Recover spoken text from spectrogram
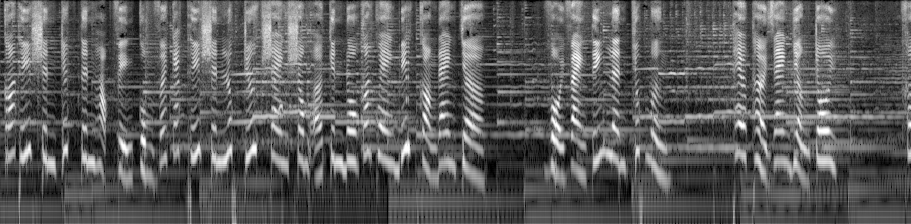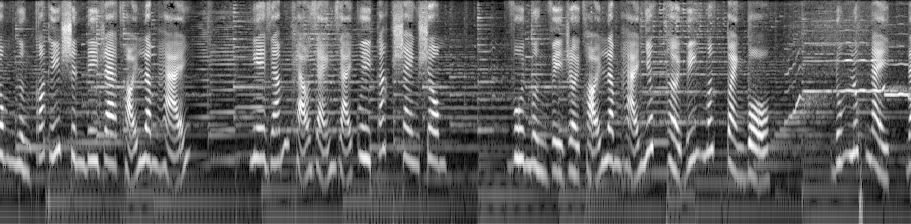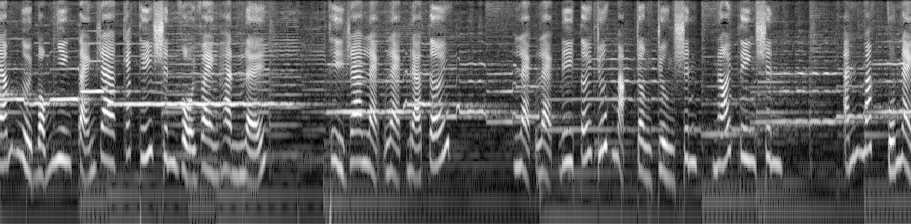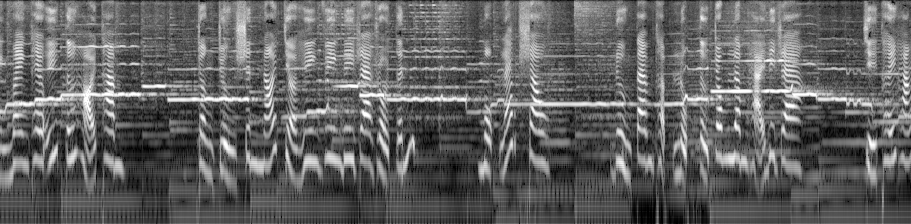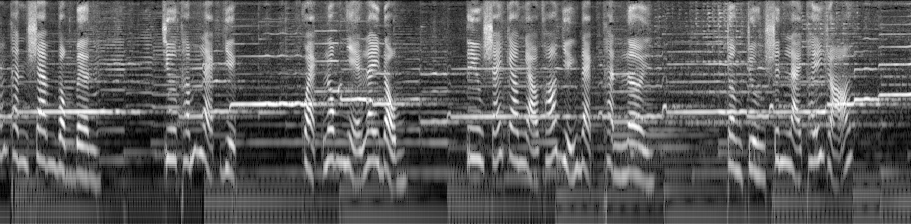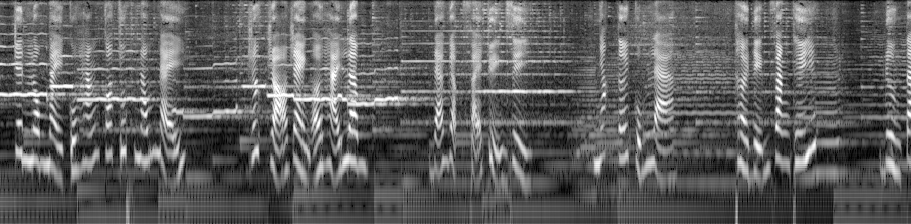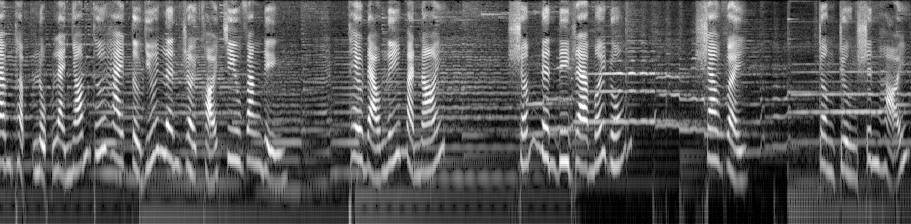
có thí sinh trích tinh học viện cùng với các thí sinh lúc trước sang sông ở Kinh Đô có quen biết còn đang chờ. Vội vàng tiến lên chúc mừng. Theo thời gian dần trôi, Không ngừng có thí sinh đi ra khỏi Lâm Hải. Nghe giám khảo giảng giải quy tắc sang sông. Vui mừng vì rời khỏi Lâm Hải nhất thời biến mất toàn bộ. Đúng lúc này, Đám người bỗng nhiên tản ra, Các thí sinh vội vàng hành lễ. Thì ra lạc lạc đã tới. Lạc lạc đi tới trước mặt Trần Trường Sinh, Nói tiên sinh. Ánh mắt của nàng mang theo ý tứ hỏi thăm. Trần Trường Sinh nói chờ hiên viên đi ra rồi tính. Một lát sau, Đường Tam Thập Lục từ trong lâm hải đi ra. Chỉ thấy hắn thanh sam bồng bền chưa thấm lạc diệp, Quạt lông nhẹ lay động, Tiêu sái cao ngạo khó diễn đạt thành lời. Trần Trường Sinh lại thấy rõ, Trên lông mày của hắn có chút nóng nảy. Rất rõ ràng ở Hải Lâm. Đã gặp phải chuyện gì? Nhắc tới cũng lạ. Thời điểm văn thí, Đường Tam Thập Lục là nhóm thứ hai từ dưới lên rời khỏi chiêu văn điện. Theo đạo lý mà nói, Sớm nên đi ra mới đúng. Sao vậy? Trần Trường Sinh hỏi.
